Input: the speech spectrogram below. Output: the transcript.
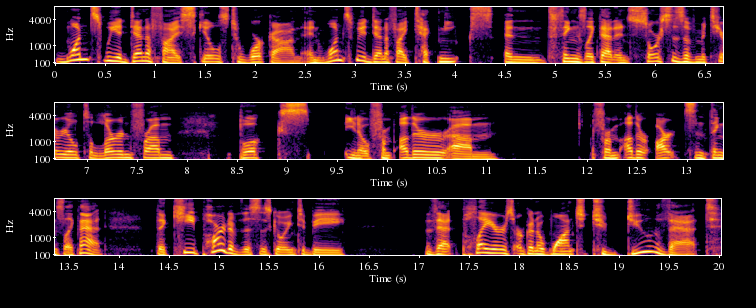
once we identify skills to work on, and once we identify techniques and things like that, and sources of material to learn from, books, you know, from other um, from other arts and things like that, the key part of this is going to be that players are going to want to do that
